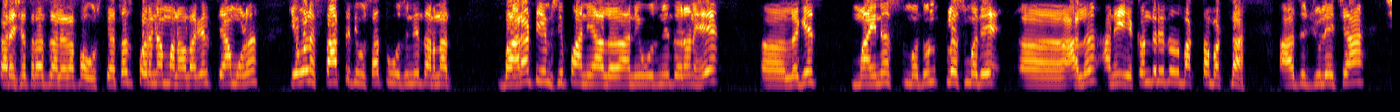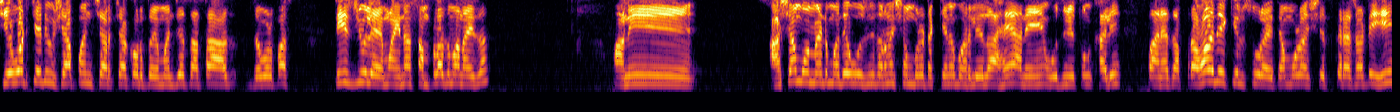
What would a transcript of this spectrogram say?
कार्यक्षेत्रात झालेला पाऊस त्याचाच परिणाम म्हणावा लागेल. त्यामुळं केवळ सात दिवसात उजनी धरणात बारा टी एम सी पाणी आलं आणि उजनी धरण हे लगेच मायनसमधून प्लसमध्ये आलं. आणि एकंदरीतच बघता बघता आज जुलैच्या शेवटच्या दिवशी आपण चर्चा करतोय. म्हणजेच आता आज जवळपास तीस जुलै महिना संपलाच म्हणायचं. आणि अशा मोमेंटमध्ये उजनी धरण शंभर टक्क्यानं भरलेलं आहे आणि उजनीतून खाली पाण्याचा प्रवाह देखील सुरू आहे. त्यामुळे शेतकऱ्यासाठी ही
